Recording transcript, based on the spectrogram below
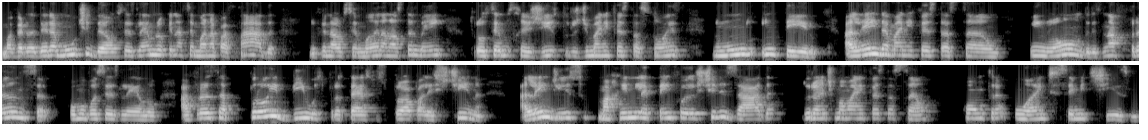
Uma verdadeira multidão. Vocês lembram que na semana passada, no final de semana, nós também trouxemos registros de manifestações no mundo inteiro. Além da manifestação em Londres, na França, como vocês lembram, a França proibiu os protestos pró-Palestina. Além disso, Marine Le Pen foi hostilizada durante uma manifestação contra o antissemitismo.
